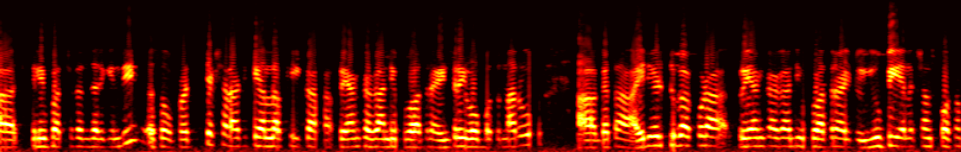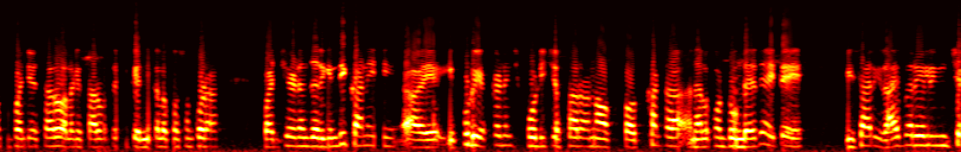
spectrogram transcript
తెలియపరచడం జరిగింది. సో ప్రత్యక్ష రాజకీయాల్లోకి ఇక ప్రియాంక గాంధీ వాద్రా ఎంట్రీ ఇవ్వబోతున్నారు. ఆ, గత ఐదేళ్ళుగా కూడా ప్రియాంక గాంధీ వాద్రా ఇటు యూపీ ఎలక్షన్స్ కోసం పనిచేశారు. అలాగే సార్వత్రిక ఎన్నికల కోసం కూడా పనిచేయడం జరిగింది. కానీ ఇప్పుడు ఎక్కడి నుంచి పోటీ చేస్తారో అన్న ఒక ఉత్కంఠ నెలకొంటూ ఉండేది. అయితే ఈసారి రాయబరేలీ నుంచే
